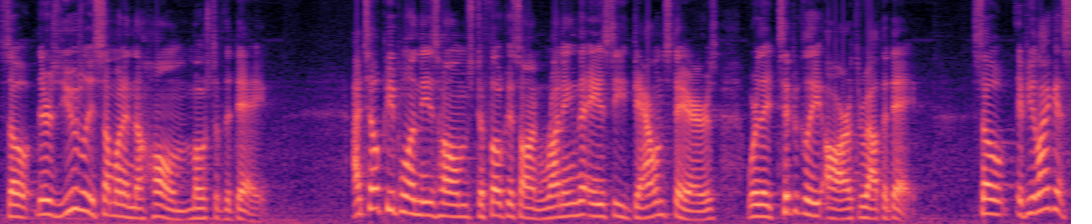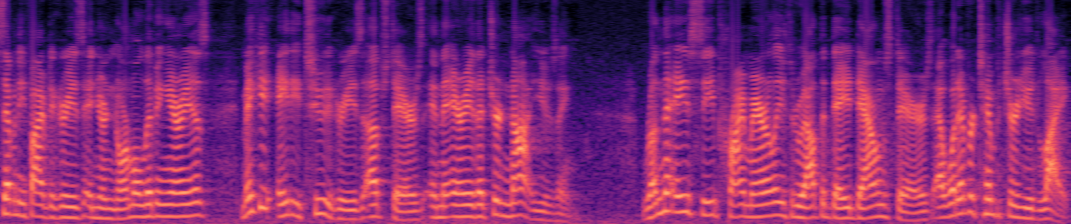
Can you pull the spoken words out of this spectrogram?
So there's usually someone in the home most of the day. I tell people in these homes to focus on running the AC downstairs where they typically are throughout the day. So if you like it 75 degrees in your normal living areas, make it 82 degrees upstairs in the area that you're not using. Run the AC primarily throughout the day downstairs at whatever temperature you'd like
